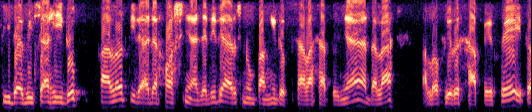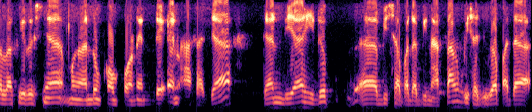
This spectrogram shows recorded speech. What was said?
tidak bisa hidup kalau tidak ada hostnya. Jadi dia harus numpang hidup. Salah satunya adalah kalau virus HPV itu adalah virusnya mengandung komponen DNA saja dan dia hidup uh, bisa pada binatang, bisa juga pada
